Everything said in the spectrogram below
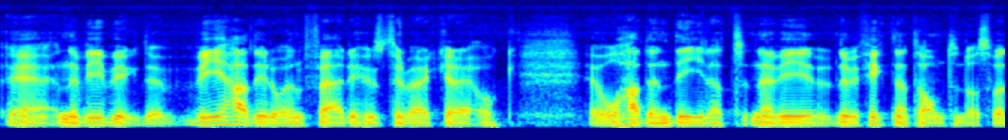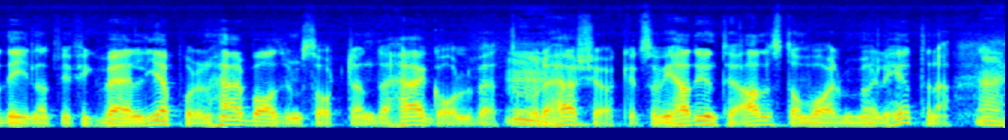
eh, när vi byggde, vi hade ju då en färdig hustillverkare och och hade en deal att när vi, när vi fick den här tomten då så var dealen att vi fick välja på den här badrumssorten, det här golvet och det här köket. Så vi hade ju inte alls de valmöjligheterna. Nej.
